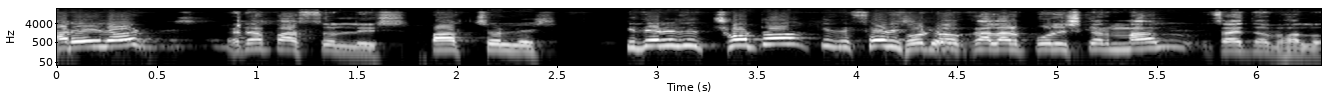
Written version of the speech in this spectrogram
আর এই লট? এটা পাঁচচল্লিশ। পাঁচচল্লিশ। ছোট ছোট কালার পরিষ্কার মাল চাইতে ভালো।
